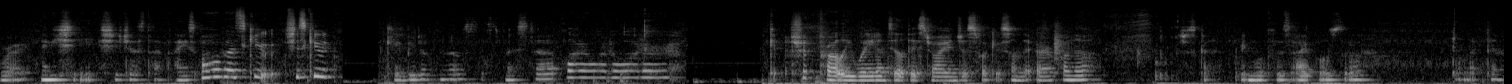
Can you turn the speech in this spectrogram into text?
right. Maybe she she just have eyes. Oh, that's cute. She's cute. Okay, bit of nose that's messed up. Water, water, water. Okay, I should probably wait until this dry and just focus on the air for now. Just gonna remove those eyeballs though. Don't like them.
